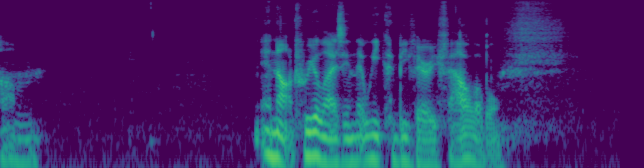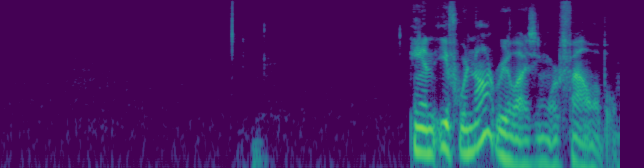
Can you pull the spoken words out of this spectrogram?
Um, and not realizing that we could be very fallible. And if we're not realizing we're fallible,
